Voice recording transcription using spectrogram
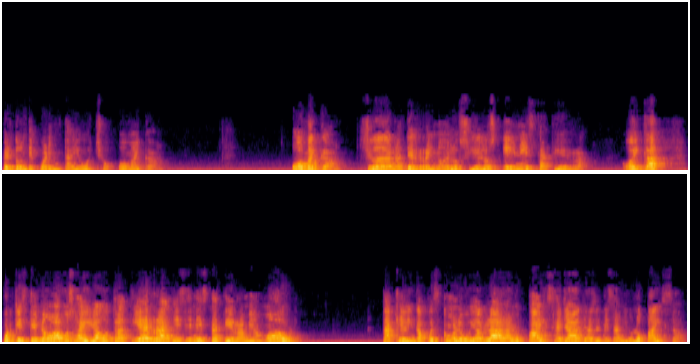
perdón, de 48, oh my God. Oh my God, ciudadanas del reino de los cielos en esta tierra. Oiga, porque es que no vamos a ir a otra tierra, es en esta tierra, mi amor. Para que venga, pues, como le voy a hablar, a lo paisa ya, ya se me salió lo paisa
